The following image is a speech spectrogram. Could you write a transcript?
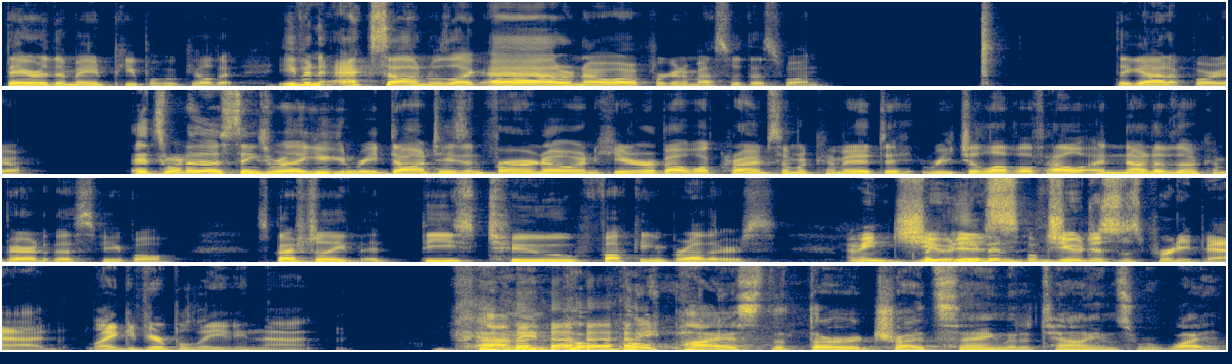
They are the main people who killed it. Even Exxon was like, ah, I don't know if we're gonna mess with this one. They got it for you. It's one of those things where like you can read Dante's Inferno and hear about what crime someone committed to reach a level of hell, and none of them compare to this people, especially these two fucking brothers. I mean, even Judas. bef- Judas was pretty bad. Like, if you're believing that. I mean, Pope, Pope Pius III tried saying that Italians were white.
